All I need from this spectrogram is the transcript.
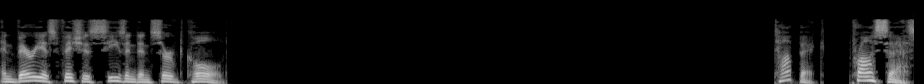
and various fishes seasoned and served cold. Process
